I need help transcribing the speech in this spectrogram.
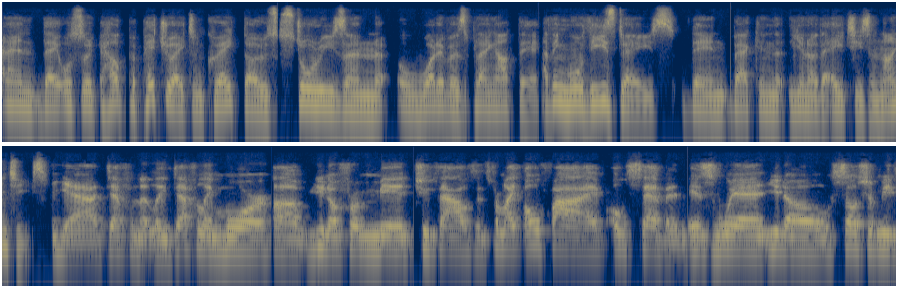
and they also help perpetuate and create those stories and whatever is playing out there. I think more these days than back in the, you know, the 80s and 90s. Yeah, definitely. Definitely more, um, you know, from mid 2000s, from like 05, 07 is when, you know, social media,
